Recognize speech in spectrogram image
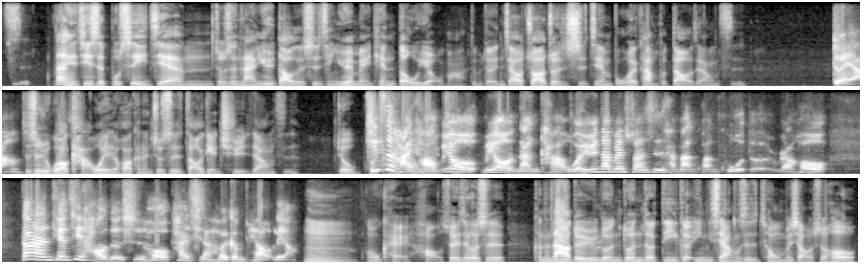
子。但也其实不是一件就是难遇到的事情，因为每天都有嘛，对不对？你只要抓准时间，不会看不到这样子。对啊，只是如果要卡位的话，可能就是早一点去这样子。就其实还好，没有没有难卡位，因为那边算是还蛮宽阔的，然后。当然，天气好的时候拍起来会更漂亮。嗯，OK，好，所以这个是可能大家对于伦敦的第一个印象，是从我们小时候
